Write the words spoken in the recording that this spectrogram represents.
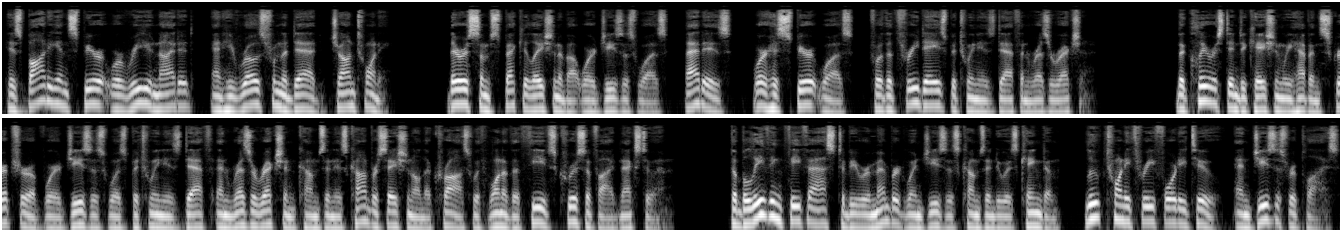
his body and spirit were reunited and he rose from the dead. John 20. There is some speculation about where Jesus was, that is, where his spirit was, for the three days between his death and resurrection. The clearest indication we have in Scripture of where Jesus was between his death and resurrection comes in his conversation on the cross with one of the thieves crucified next to him. The believing thief asks to be remembered when Jesus comes into his kingdom, Luke 23:42, and Jesus replies,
